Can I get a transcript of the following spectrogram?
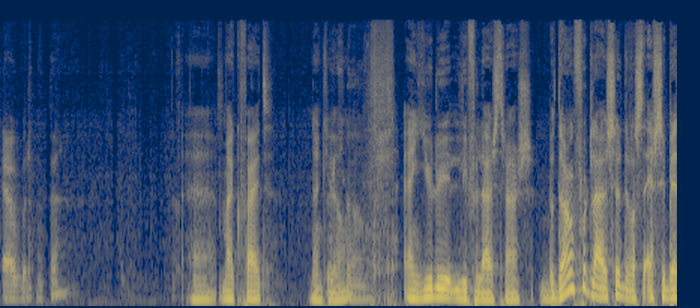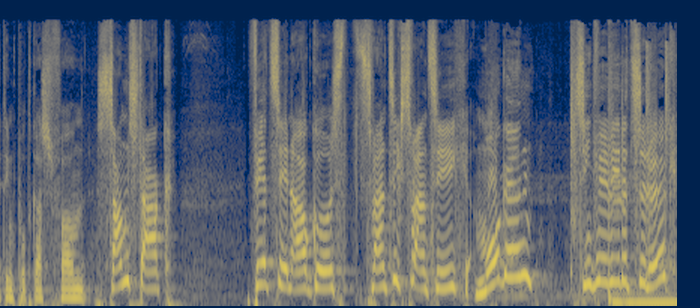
jij ook bedankt, hè? Eh Mike Feit, dankjewel. Dankjewel. En jullie, lieve luisteraars, bedankt voor het luisteren. Dit was de FC Betting podcast van Samstag, 14 August 2020. Morgen zien we weer terug.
